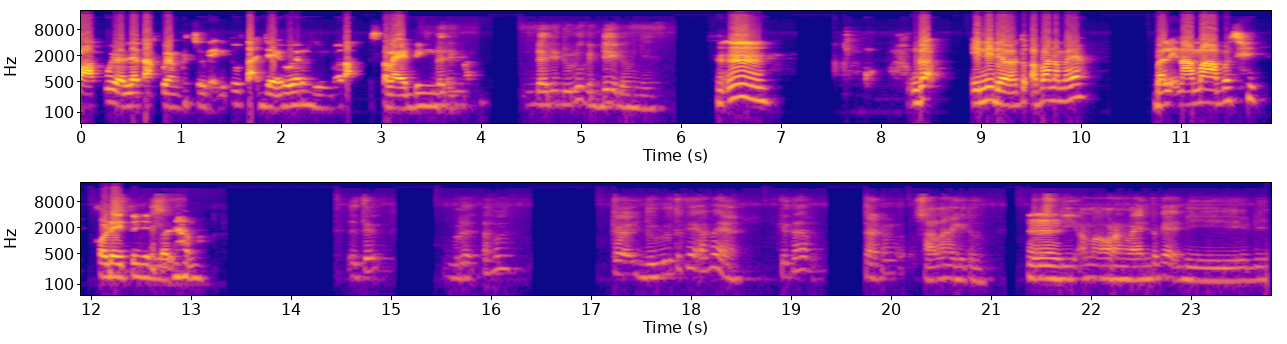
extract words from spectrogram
aku ya lihat aku yang kecil kayak gitu tak jewer sumpah tak sliding dari dari dulu gede dong dia. Nggak ini dah tuh apa namanya? Balik nama apa sih? Kode itu jadi balik nama itu berat apa? Kayak dulu tuh kayak apa ya? Kita misalkan salah gitu. Terus Mm, di sama orang lain tuh kayak di di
